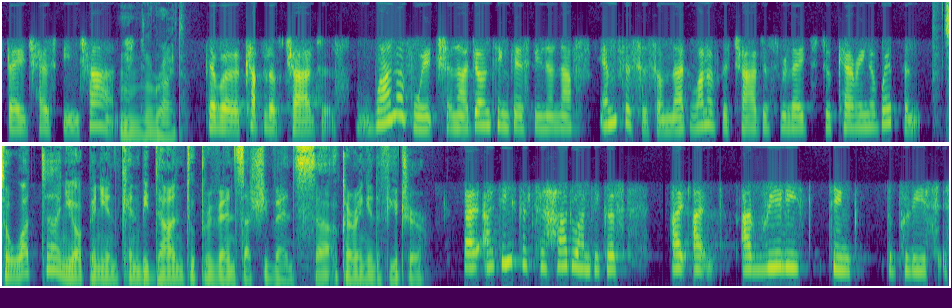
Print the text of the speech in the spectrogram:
stage has been charged. Mm, right. There were a couple of charges, one of which, and I don't think there's been enough emphasis on that, one of the charges relates to carrying a weapon. So, what, uh, in your opinion, can be done to prevent such events uh, occurring in the future? I, I, think that's a hard one because I, I, I really think the police is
